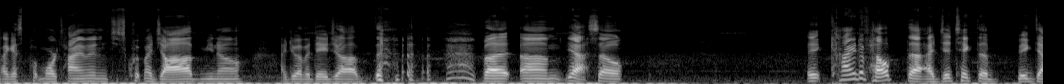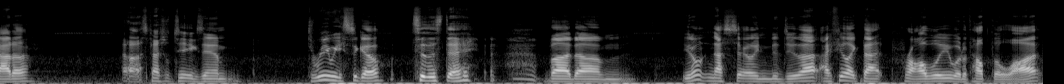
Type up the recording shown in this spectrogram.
I guess, put more time in, just quit my job, you know. I do have a day job. but, um, yeah, so it kind of helped that I did take the big data uh, specialty exam three weeks ago to this day. but um, you don't necessarily need to do that. I feel like that probably would have helped a lot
